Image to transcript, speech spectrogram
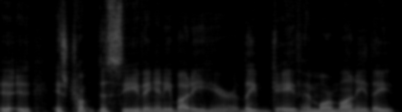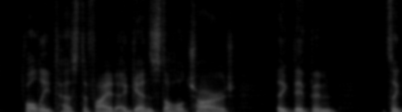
i- i- Is Trump deceiving anybody here? They gave him more money. They fully testified against the whole charge. Like, they've been it's like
